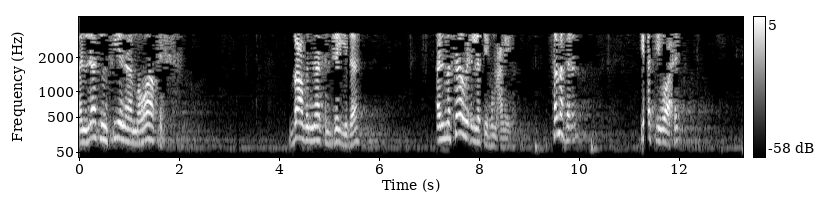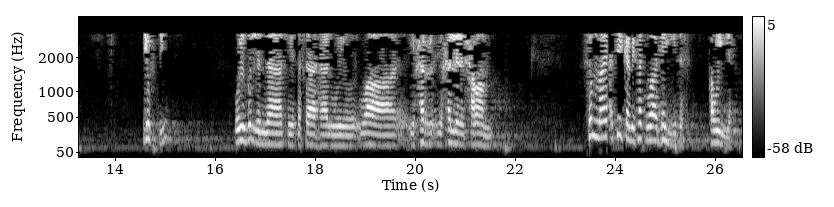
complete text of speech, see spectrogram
أن لا تنسينا مواقف بعض الناس الجيدة المساوئ التي هم عليها. فمثلا يأتي واحد يفتي ويضل الناس ويتساهل ويحلل الحرام. ثم يأتيك بفتوى جيدة قوية.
